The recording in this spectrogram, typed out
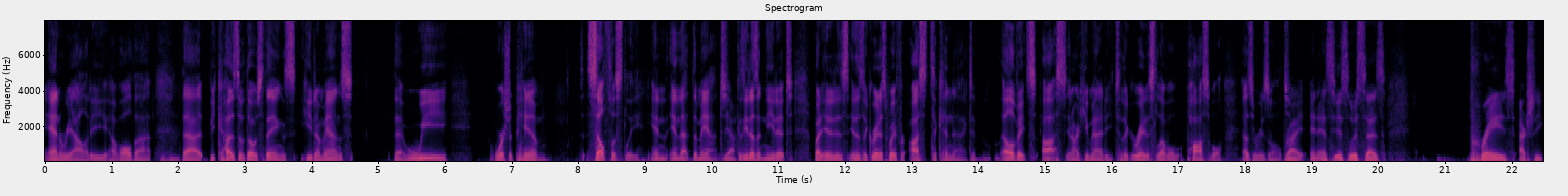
and reality of all that, Mm-hmm. that because of those things, He demands that we worship Him selflessly in in that demand Yeah. because he doesn't need it but it is it is the greatest way for us to connect it elevates us in our humanity to the greatest level possible as a result Right. And as C.S. Lewis says, praise actually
